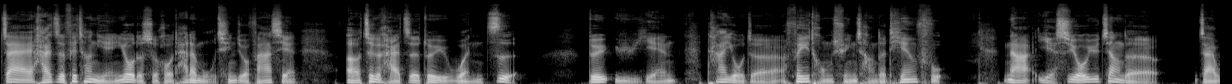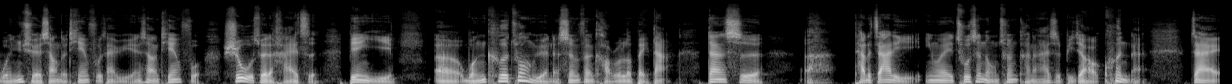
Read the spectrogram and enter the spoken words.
在孩子非常年幼的时候，他的母亲就发现，呃，这个孩子对于文字、对于语言，他有着非同寻常的天赋。那也是由于这样的在文学上的天赋，在语言上天赋，十五岁的孩子便以呃文科状元的身份考入了北大。但是啊。他的家里因为出身农村，可能还是比较困难。在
